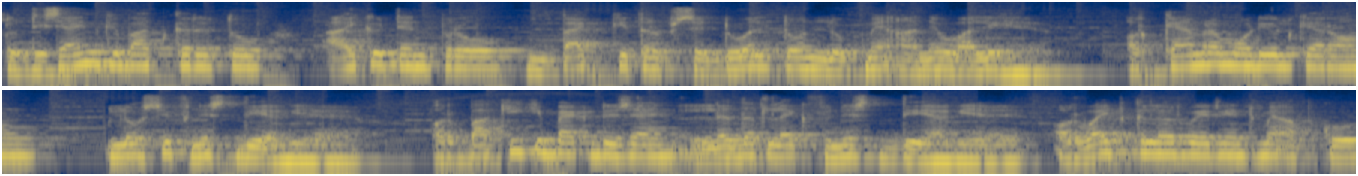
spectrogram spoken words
तो डिज़ाइन की बात करें तो iQ10 Pro बैक की तरफ़ से डुअल टोन लुक में आने वाली है और कैमरा मॉड्यूल के अराउंड ग्लोसी फिनिश दिया गया है और बाकी की back design leather like finish दिया गया है। और व्हाइट कलर वेरिएंट में आपको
